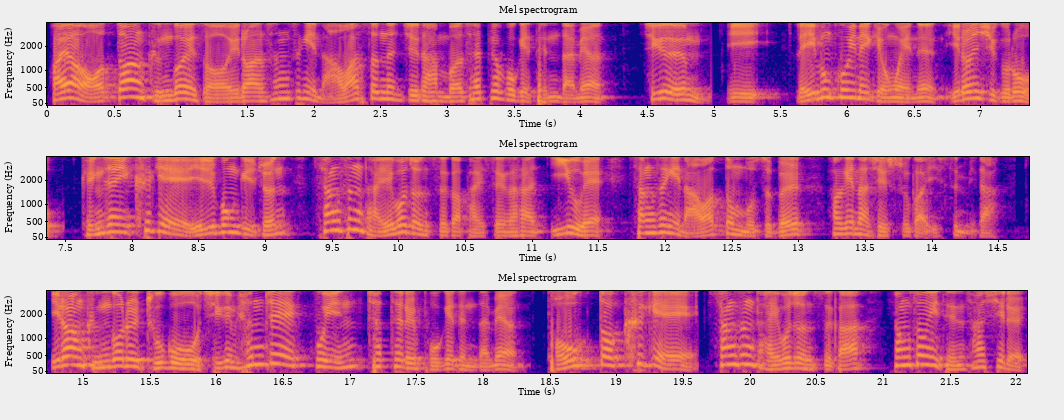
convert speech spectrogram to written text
과연 어떠한 근거에서 이러한 상승이 나왔었는지를 한번 살펴보게 된다면 지금 이 레이븐 코인의 경우에는 이런 식으로 굉장히 크게 일본 기준 상승 다이버전스가 발생을 한 이후에 상승이 나왔던 모습을 확인하실 수가 있습니다. 이러한 근거를 두고 지금 현재 코인 차트를 보게 된다면 더욱더 크게 상승 다이버전스가 형성이 된 사실을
